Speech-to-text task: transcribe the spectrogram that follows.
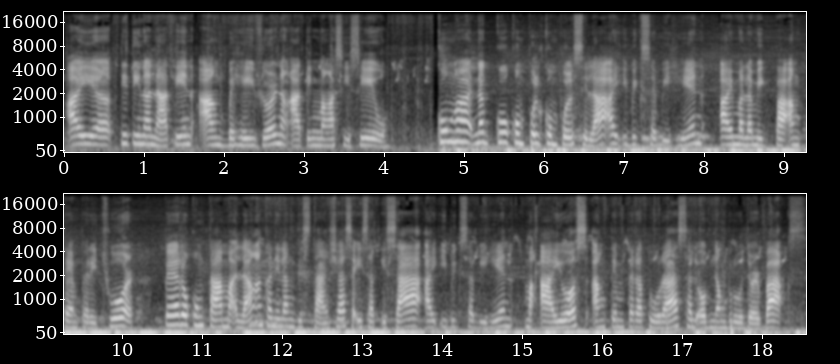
ay uh, titingnan natin ang behavior ng ating mga sisiw. Kung uh, nagkukumpul-kumpul sila ay ibig sabihin ay malamig pa ang temperature. Pero kung tama lang ang kanilang distansya sa isa't isa ay ibig sabihin maayos ang temperatura sa loob ng brooder box.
